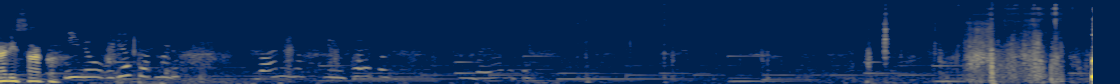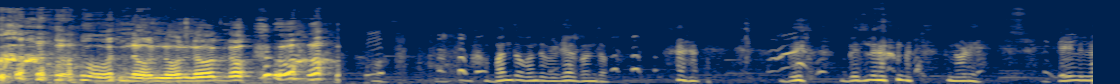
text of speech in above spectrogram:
ನಡಿ ಸಾಕು ನೀನು ವಿಡಿಯೋ ಸ್ಟಾರ್ಟ್ ಮಾಡು ಬಾ ನೀನು ನೀನು ಹುಷಾರಪ್ಪ ನಂಗ್ ಭಯ ಆಗುತ್ತೆ ಬಂತು ಬಂತು ವಿಡಿಯೋ ಬಂತು ಬಿದ್ಲು ನೋಡಿ ಹೇಳಿಲ್ಲ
